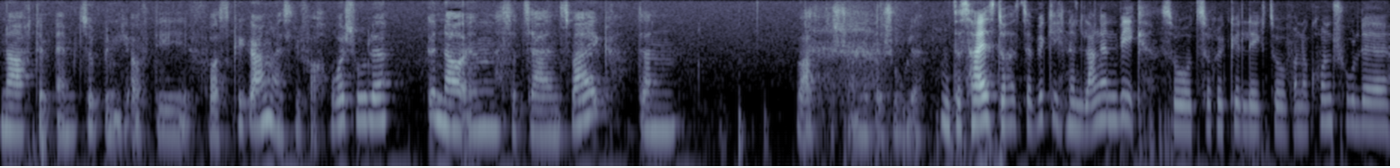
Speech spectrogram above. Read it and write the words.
Nach dem M-Zug bin ich auf die FOS gegangen, also die Fachhochschule. Genau im sozialen Zweig. Dann war es das schon mit der Schule. Das heißt, du hast ja wirklich einen langen Weg so zurückgelegt, so von der Grundschule,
